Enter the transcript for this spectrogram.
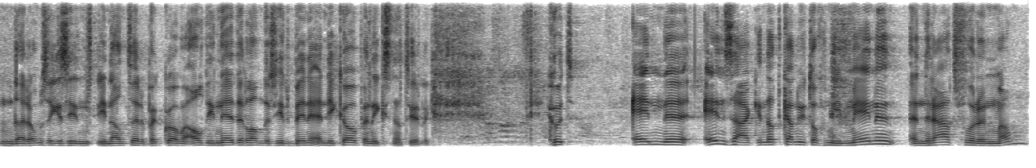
daarom zeggen ze in, in Antwerpen komen al die Nederlanders hier binnen en die kopen niks natuurlijk. Goed, één, uh, één zaak, en dat kan u toch niet menen. Een raad voor een man.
